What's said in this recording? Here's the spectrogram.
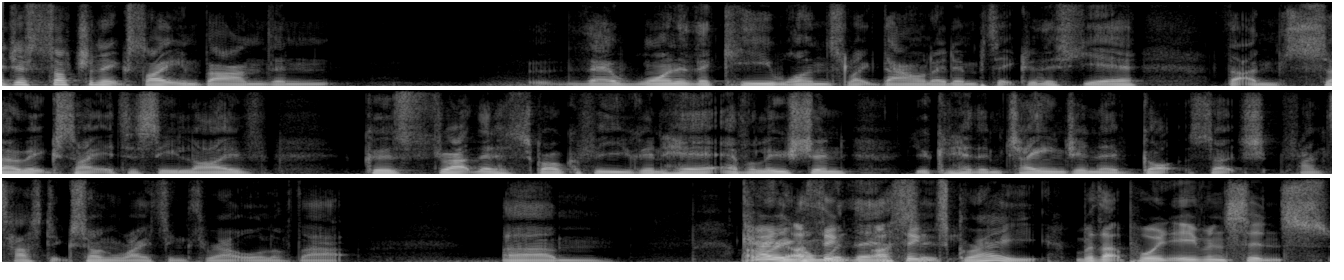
just such an exciting band, and they're one of the key ones like Download in particular this year that I'm so excited to see live. Because throughout their discography, you can hear evolution, you can hear them changing. They've got such fantastic songwriting throughout all of that. Um, I carrying I on think- with this, I think- it's great. With that point, even since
